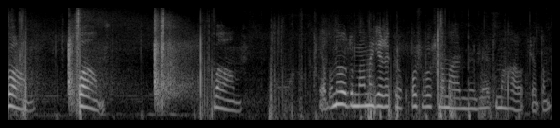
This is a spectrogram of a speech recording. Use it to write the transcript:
Bam. Bam. Bam. Ya bunu öldürmeme gerek yok. Boş boşuna mermilerimi harcadım.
